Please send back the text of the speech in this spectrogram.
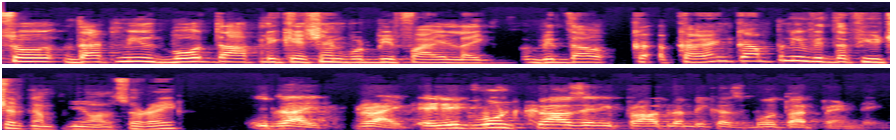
so that means both the application would be filed like with the current company with the future company also, right? Right, right. And it won't cause any problem because both are pending.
